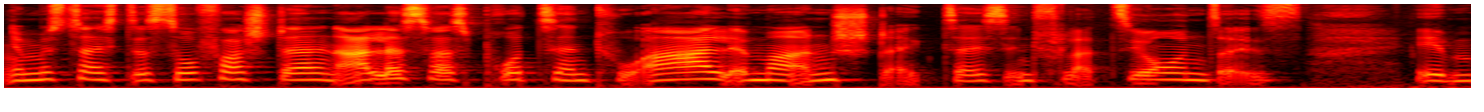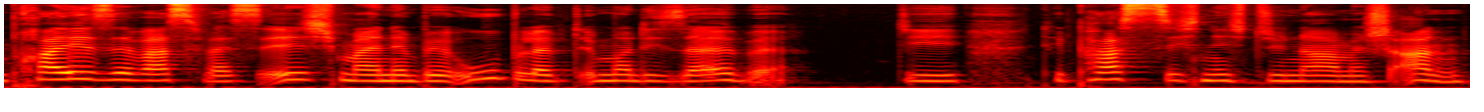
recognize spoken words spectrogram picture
ihr müsst euch das so vorstellen, alles, was prozentual immer ansteigt, sei es Inflation, sei es eben Preise, was weiß ich, meine BU bleibt immer dieselbe. Die, die passt sich nicht dynamisch an.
